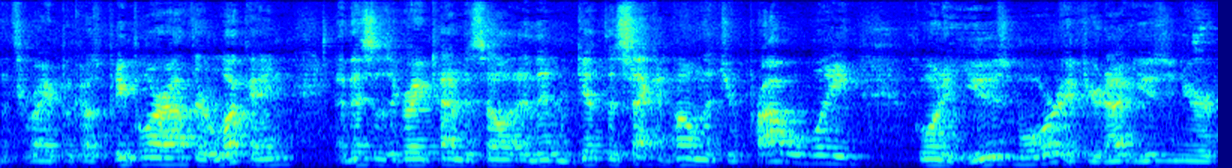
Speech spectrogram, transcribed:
That's right, because people are out there looking, and this is a great time to sell it, and then get the second home that you're probably going to use more if you're not using your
